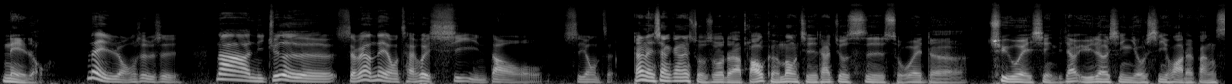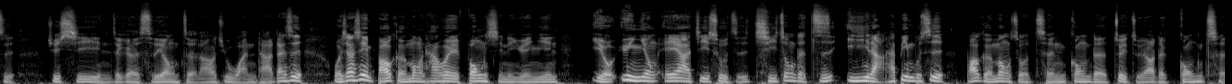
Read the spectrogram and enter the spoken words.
内容。内容是不是？那你觉得什么样的内容才会吸引到使用者？当然，像刚才所说的，宝可梦其实它就是所谓的。趣味性比较娱乐性、游戏化的方式去吸引这个使用者，然后去玩它。但是我相信宝可梦它会风行的原因，有运用 AR 技术只是其中的之一啦，它并不是宝可梦所成功的最主要的工程。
